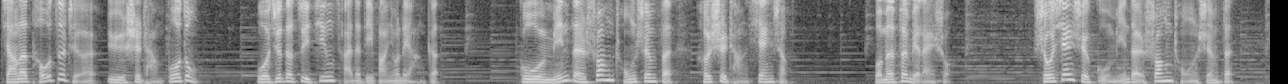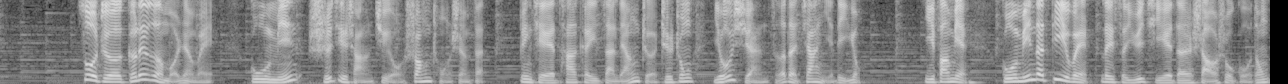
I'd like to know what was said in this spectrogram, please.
讲了投资者与市场波动，我觉得最精彩的地方有两个。股民的双重身份和市场先生，我们分别来说。首先是股民的双重身份。作者格雷厄姆认为，股民实际上具有双重身份，并且他可以在两者之中有选择的加以利用。一方面，股民的地位类似于企业的少数股东，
